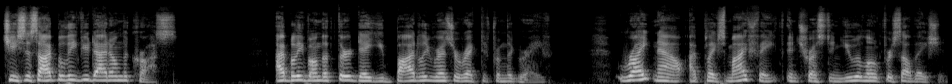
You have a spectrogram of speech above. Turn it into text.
Jesus, I believe you died on the cross. I believe on the third day you bodily resurrected from the grave. Right now, I place my faith and trust in you alone for salvation.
